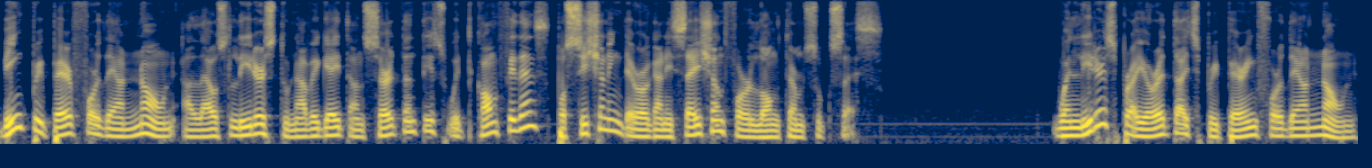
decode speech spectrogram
Being prepared for the unknown allows leaders to navigate uncertainties with confidence, positioning their organization for long term success. When leaders prioritize preparing for the unknown,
